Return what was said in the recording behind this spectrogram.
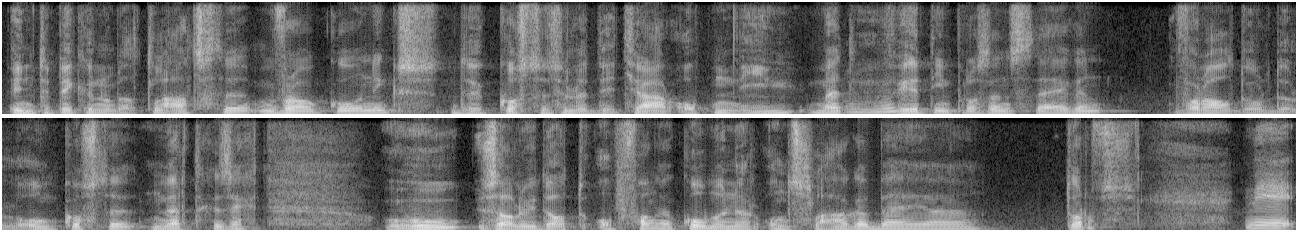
in te pikken op dat laatste, mevrouw Konings. De kosten zullen dit jaar opnieuw met 14 mhm. stijgen, vooral door de loonkosten, werd gezegd. Hoe zal u dat opvangen? Komen er ontslagen bij uh, Torfs? Nee,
